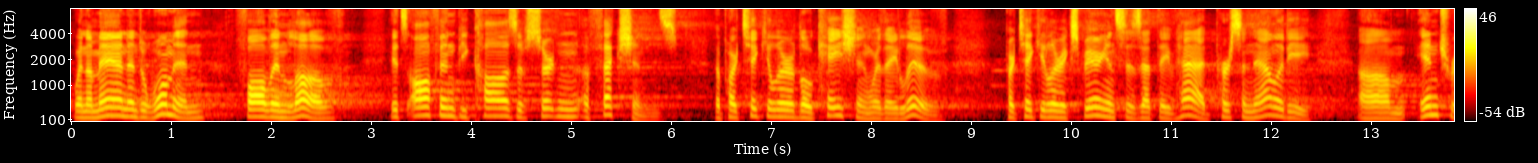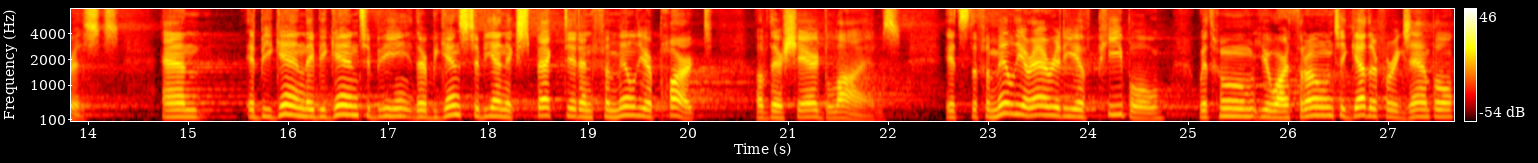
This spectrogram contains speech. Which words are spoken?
when a man and a woman fall in love, it's often because of certain affections, a particular location where they live, particular experiences that they've had, personality, um, interests. And it begin, they begin to be, there begins to be an expected and familiar part of their shared lives. It's the familiarity of people with whom you are thrown together, for example,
